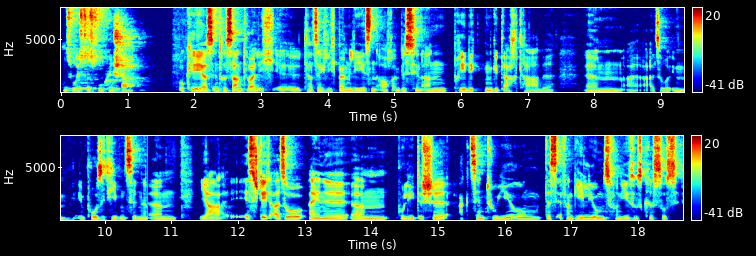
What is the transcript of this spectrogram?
Und so ist das Buch entstanden. Okay, ja, ist interessant, weil ich äh, tatsächlich beim Lesen auch ein bisschen an Predigten gedacht habe. Ähm, also im, im positiven Sinne. Ähm, ja, es steht also eine ähm, politische Akzentuierung des Evangeliums von Jesus Christus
